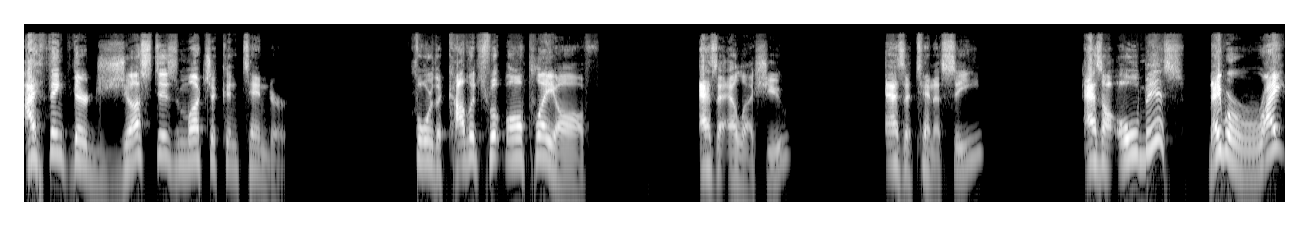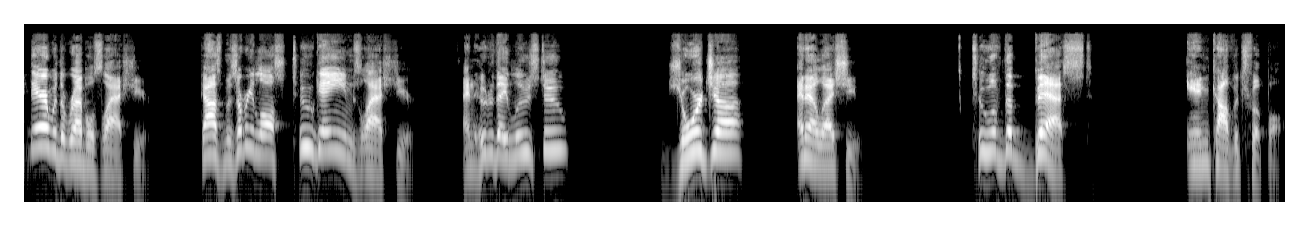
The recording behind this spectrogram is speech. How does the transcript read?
I think they're just as much a contender for the college football playoff as a LSU, as a Tennessee, as a Ole Miss. They were right there with the Rebels last year. Guys, Missouri lost two games last year. And who do they lose to? Georgia and LSU. Two of the best in college football.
